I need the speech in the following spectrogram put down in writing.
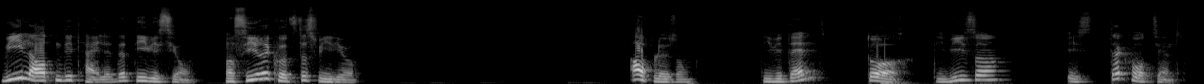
Wie lauten die Teile der Division? Pausiere kurz das Video. Auflösung. Dividend durch Divisor ist der Quotient.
